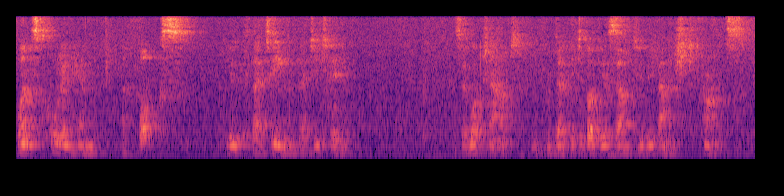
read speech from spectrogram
once calling him a fox. Luke 13 32. So watch out. Don't get above yourself, you'll be banished to France.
